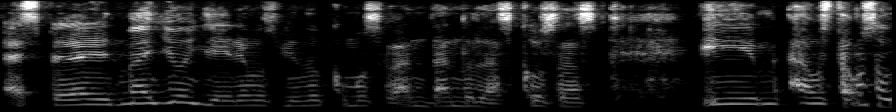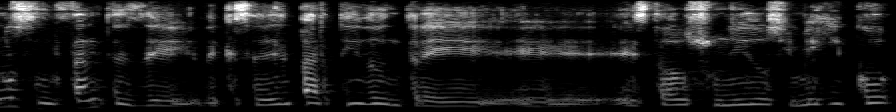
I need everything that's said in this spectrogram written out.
a esperar en mayo y ya iremos viendo cómo se van dando las cosas. Eh, estamos a unos instantes de, que se dé el partido entre Estados Unidos y México,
